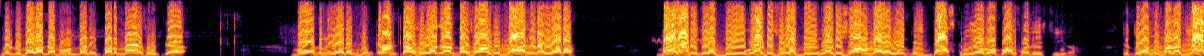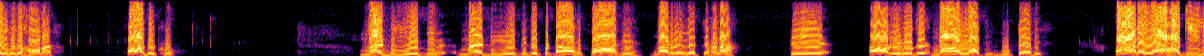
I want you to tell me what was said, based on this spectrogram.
ਮੇਰੇ ਤੋਂ ਬੜਾ ਕੰਮ ਹੁੰਦਾ ਨਹੀਂ ਪਰ ਮੈਂ ਸੋਚਿਆ, ਬਹੁਤ ਨਜ਼ਾਰਾ, ਤੁਸੀਂ ਘੰਟਾ ਸੁਆ ਘੰਟਾ ਸ਼ਾਮ ਨੂੰ ਲਾ ਲਾਖਣਾ ਯਾਰ। ਬਾਹਲਾ ਨਹੀਂ ਕਿਹਾ 2 ਘੰਟੇ ਸੁਆ 2 ਘੰਟੇ ਸ਼ਾਮ ਨੂੰ ਲਾ ਲਓ ਤੁਸੀਂ 10 ਕਿਲੋ ਦਾ ਪਾਲ ਸਕਦੇ ਇਸ ਚੀਜ਼ ਦਾ। ਤੇ ਤੁਹਾਨੂੰ ਮੈਂ ਨਾ ਲਾਈਵ ਦਿਖਾਉਣਾ। ਆਹ ਦੇਖੋ। ਮੈਂ ਡੀਏਪੀ ਮੈਂ ਡੀਏਪੀ ਤੇ ਪਟਾਸ ਪਾ ਕੇ ਨਰਮੇ ਵਿੱਚ, ਹਨਾ? ਤੇ ਆਹ ਵੇਖ ਲਓ ਤੇ ਨਾਲ ਲਾਤੀ ਬੂਟਿਆਂ ਦੇ। ਆ ਰਹੀ ਆਹ ਚੀਜ਼,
